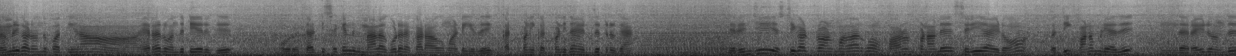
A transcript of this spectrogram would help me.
மெமரி கார்டு வந்து பார்த்தீங்கன்னா எரர் வந்துகிட்டே இருக்குது ஒரு தேர்ட்டி செகண்டுக்கு மேலே கூட ரெக்கார்ட் ஆக மாட்டேங்குது. கட் பண்ணி கட் பண்ணி தான் எடுத்துகிட்ருக்கேன் தெரிஞ்சு எஸ்டி கார்டு ப்ராப்ளமாக தான் இருக்கும். ஃபார்வர்ட் பண்ணாலே சரியாயிடும். இப்போதைக்கு பண்ண முடியாது. இந்த ரைடு வந்து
